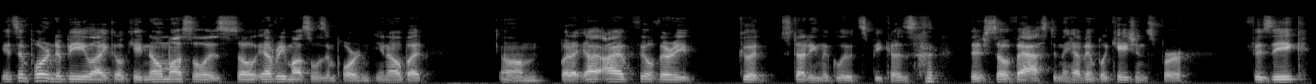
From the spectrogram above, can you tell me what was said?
it's important to be like, okay, no muscle is so every muscle is important, you know, but um, but I, I feel very good studying the glutes because they're so vast and they have implications for physique.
